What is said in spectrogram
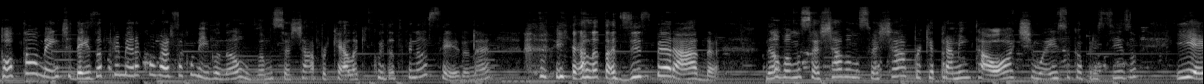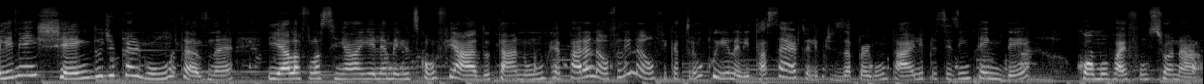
totalmente desde a primeira conversa comigo, não, vamos fechar porque é ela que cuida do financeiro, né? e ela tá desesperada não, vamos fechar, vamos fechar, porque para mim tá ótimo, é isso que eu preciso. E ele me enchendo de perguntas, né? E ela falou assim: ah, ele é meio desconfiado, tá? Não repara, não. Eu falei: não, fica tranquila, ele tá certo, ele precisa perguntar, ele precisa entender como vai funcionar.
